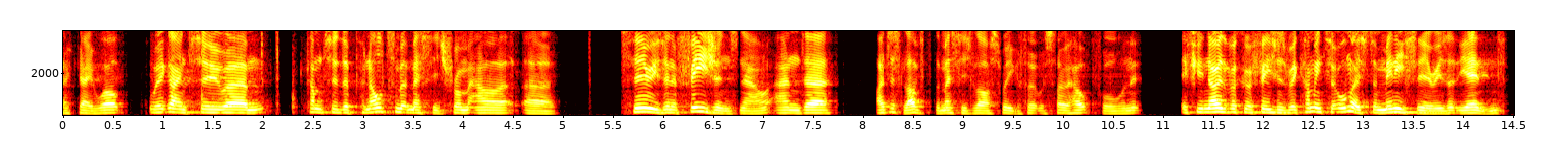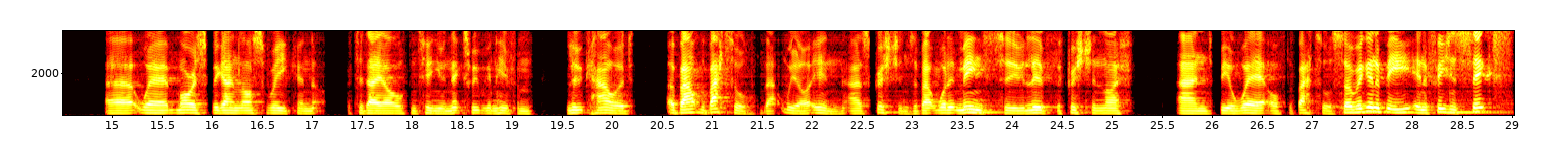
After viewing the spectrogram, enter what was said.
Okay, well, we're going to um, come to the penultimate message from our uh, series in Ephesians now. And uh, I just loved the message last week. I thought it was so helpful. And it, if you know the book of Ephesians, we're coming to almost a mini series at the end uh, where Morris began last week. And today I'll continue. And next week we're going to hear from Luke Howard about the battle that we are in as Christians, about what it means to live the Christian life and be aware of the battle. So we're going to be in Ephesians 6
